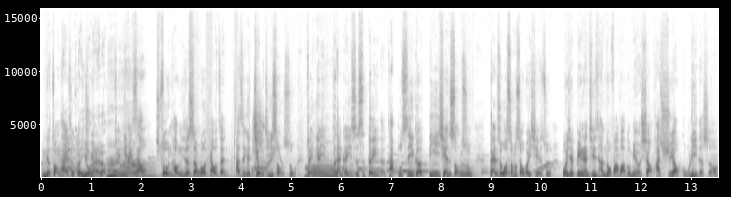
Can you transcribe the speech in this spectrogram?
你的状态还是回去了。又来了，所以你还是要做好你的生活调整。它是一个救急手术，所以你的妇产科医师是对的，它不是一个第一线手术。但是我什么时候会协助？我有些病人其实很多方法都没有效，他需要鼓励的时候，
